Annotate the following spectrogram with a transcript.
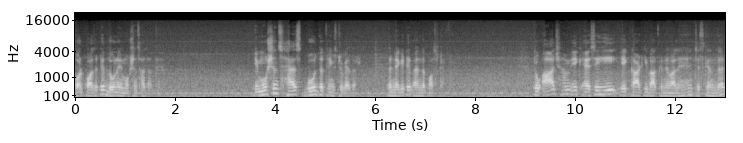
और पॉजिटिव दोनों इमोशंस आ जाते हैं। Emotions has both the things together the negative and the positive तो आज हम एक ऐसे ही एक कार्ड की बात करने वाले हैं, जिसके अंदर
